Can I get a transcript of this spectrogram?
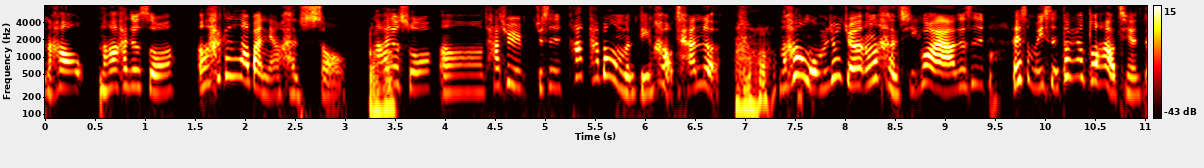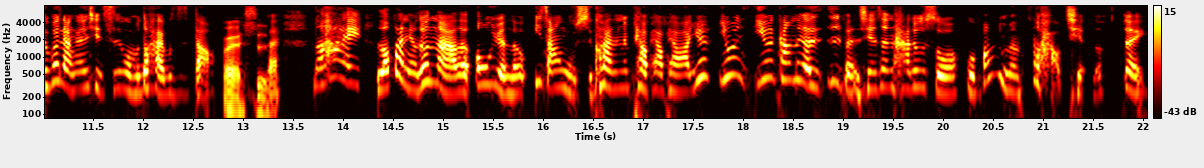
然后然后他就说，哦，他跟老板娘很熟。然后他就说，嗯、呃，他去就是他他帮我们点好餐了，然后我们就觉得嗯很奇怪啊，就是哎什么意思？到底要多少钱？可不可以两个人一起吃？我们都还不知道。哎是对，然后还老板娘就拿了欧元的一张五十块那边飘飘飘啊，因为因为因为刚那个日本先生他就是说我帮你们付好钱了，对，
